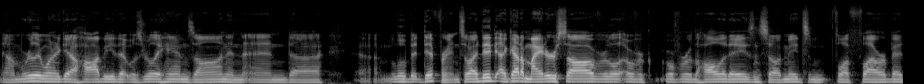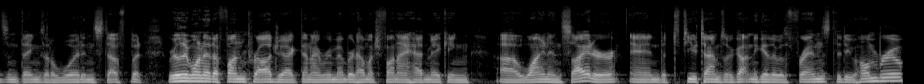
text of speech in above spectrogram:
Um, really wanted to get a hobby that was really hands on and and uh, um, a little bit different. So I did. I got a miter saw over over over the holidays, and so I made some flower beds and things out of wood and stuff. But really wanted a fun project, and I remembered how much fun I had making uh, wine and cider, and the few times I've gotten together with friends to do homebrew.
